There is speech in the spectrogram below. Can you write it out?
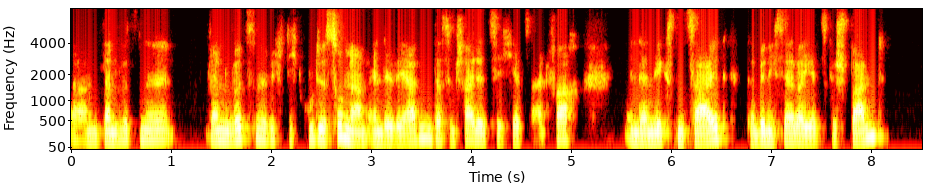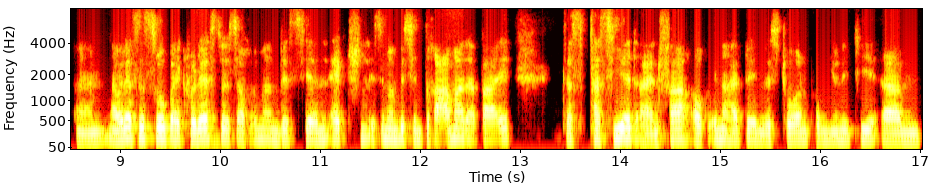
Ähm, dann wird es eine, dann wird's eine richtig gute Summe am Ende werden. Das entscheidet sich jetzt einfach in der nächsten Zeit. Da bin ich selber jetzt gespannt. Ähm, aber das ist so, bei Crodesto ist auch immer ein bisschen Action, ist immer ein bisschen Drama dabei das passiert einfach, auch innerhalb der Investoren-Community. Ähm,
